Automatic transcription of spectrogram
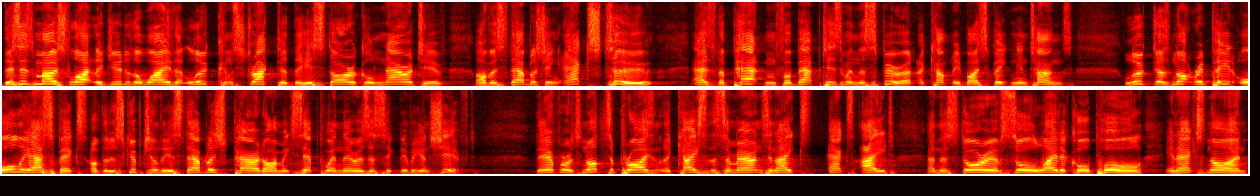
This is most likely due to the way that Luke constructed the historical narrative of establishing Acts 2 as the pattern for baptism in the Spirit, accompanied by speaking in tongues. Luke does not repeat all the aspects of the description of the established paradigm except when there is a significant shift. Therefore, it's not surprising that the case of the Samaritans in Acts 8 and the story of Saul, later called Paul, in Acts 9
